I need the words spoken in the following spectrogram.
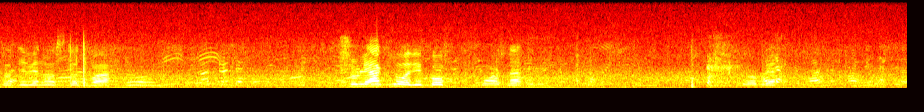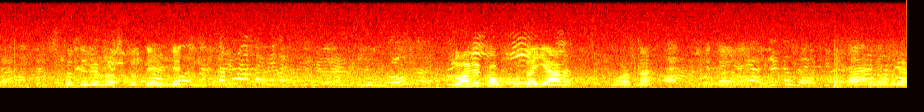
192. Шуляк, Новіков. Можна. Добре. 199. Новіков, Худоян. Можна. Добре.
